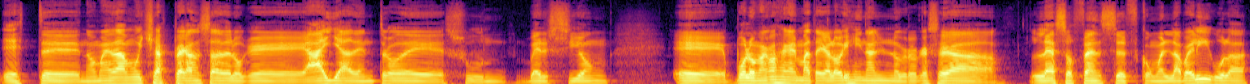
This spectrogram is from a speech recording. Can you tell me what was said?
este, no me da mucha esperanza de lo que haya dentro de su versión. Eh, por lo menos en el material original no creo que sea less offensive como en la película.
